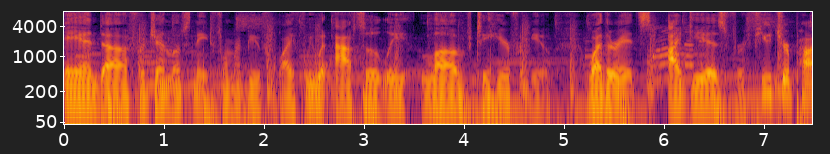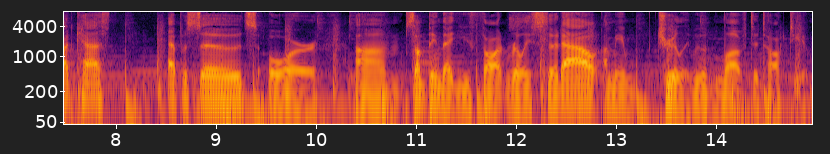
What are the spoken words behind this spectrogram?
and uh, for Jen Loves Nate for my beautiful wife. We would absolutely love to hear from you, whether it's ideas for future podcast episodes or um, something that you thought really stood out. I mean, truly, we would love to talk to you.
